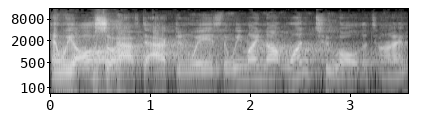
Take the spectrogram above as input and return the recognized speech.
And we also have to act in ways that we might not want to all the time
